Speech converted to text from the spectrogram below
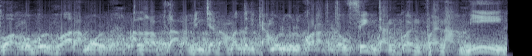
দোয়া কবুল হওয়ার আমল। আল্লাহ যেন আমাদেরকে আমলগুলো করার তৌফিক দান করেন পয়েন আমিন।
